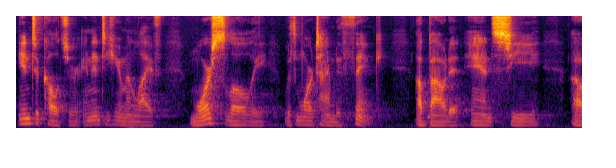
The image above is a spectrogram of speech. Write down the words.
into culture and into human life more slowly with more time to think about it and see uh,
